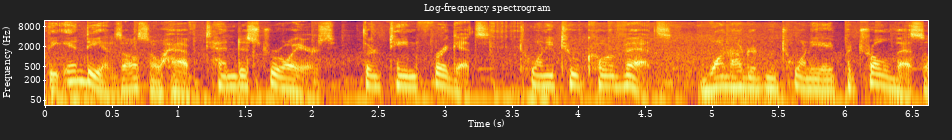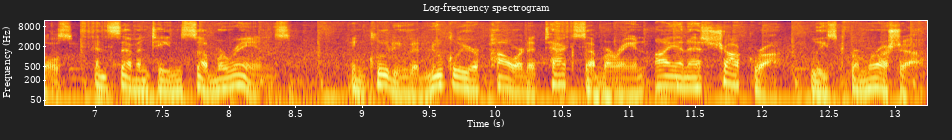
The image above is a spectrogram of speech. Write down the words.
The Indians also have 10 destroyers, 13 frigates, 22 corvettes, 128 patrol vessels, and 17 submarines, including the nuclear-powered attack submarine INS Chakra, leased from Russia.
